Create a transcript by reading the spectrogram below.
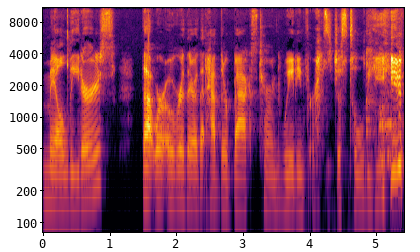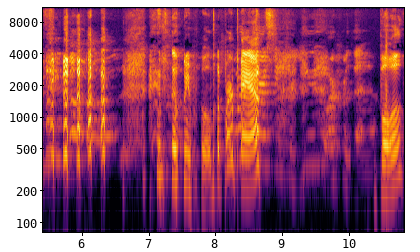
male leaders that were over there that had their backs turned waiting for us just to Oh leave. and so we pulled up our pants. embarrassing For you or for them? Both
